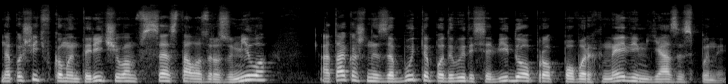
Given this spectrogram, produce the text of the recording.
напишіть в коментарі, чи вам все стало зрозуміло, а також не забудьте подивитися відео про поверхневі м'язи спини.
